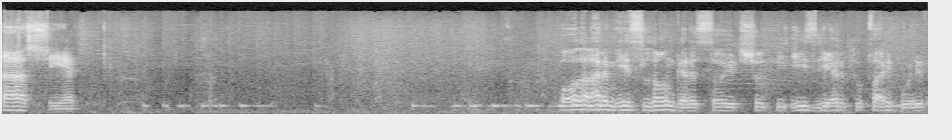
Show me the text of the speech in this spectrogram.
Ah, shit. Pole arm is longer, so it should be easier to fight with.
